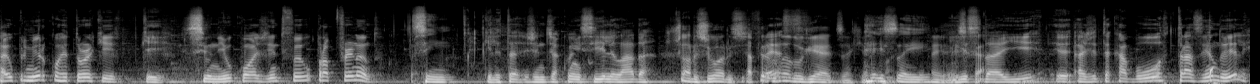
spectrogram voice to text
Aí o primeiro corretor que, que se uniu com a gente foi o próprio Fernando. Sim. Que ele tá- a gente já conhecia ele lá da. Senhoras e senhores, Tá Fernando? Guedes aqui. É isso aí. É Isso cara. daí a gente acabou trazendo ele.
